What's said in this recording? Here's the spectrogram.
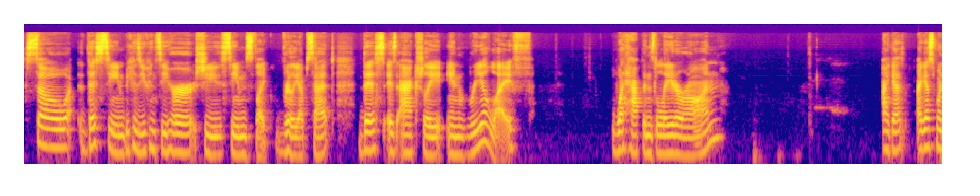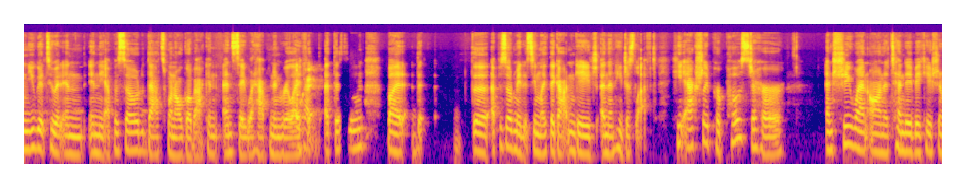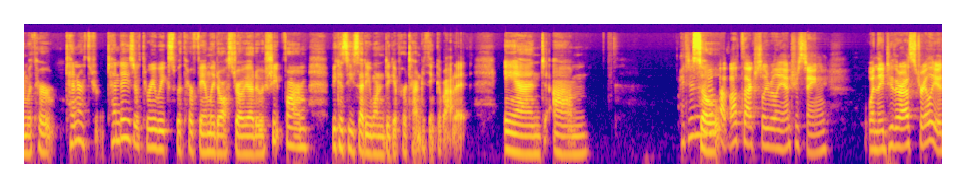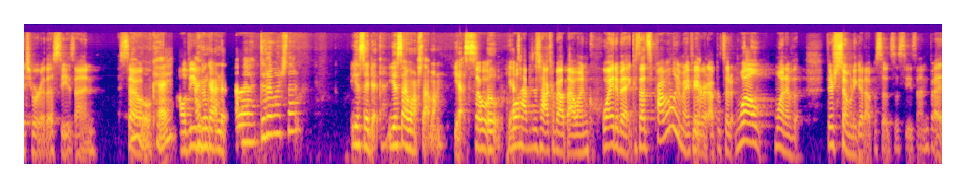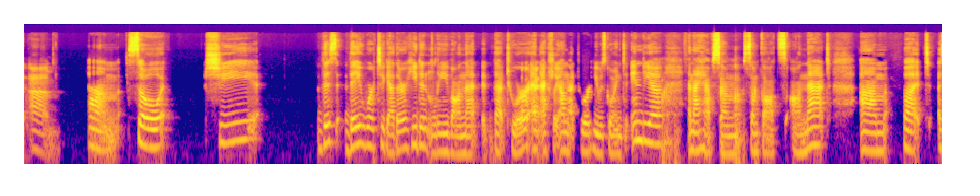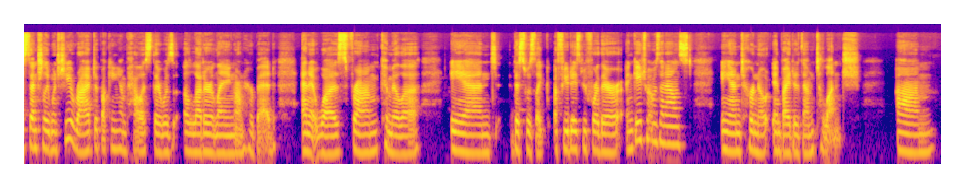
So this scene, because you can see her, she seems like really upset. This is actually in real life. What happens later on? I guess I guess when you get to it in in the episode, that's when I'll go back and, and say what happened in real life Okay. at, at this scene. But the, the episode made it seem like they got engaged and then he just left. He actually proposed to her and she went on a 10 day vacation with her 10 or th- 10 days or 3 weeks with her family to Australia to a sheep farm because he said he wanted to give her time to think about it. And um I didn't know that. That's actually really interesting when they do their Australia tour this season. So oh, okay. I'll be I haven't gotten to, uh did I watch that? Yes, I did. Yes, I watched that one. Yes. So oh, yes. we'll have to talk about that one quite a bit because that's probably my favorite episode. Well, one of the, there's so many good episodes this season, but um Um, so she this they were together. He didn't leave on that that tour and actually on that tour he was going to India and I have some some thoughts on that. Um, but essentially when she arrived at Buckingham Palace there was a letter laying on her bed and it was from Camilla And this was like a few days before their engagement was announced. And her note invited them to lunch. Um,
